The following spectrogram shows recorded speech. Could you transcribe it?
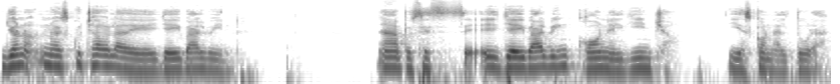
Yo no, no he escuchado la de J Balvin. Ah, pues es eh, J Balvin con el guincho. Y es con altura.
